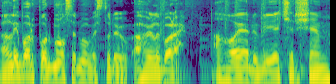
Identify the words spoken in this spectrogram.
Libor Podmol se ve studiu. Ahoj Libore. Ahoj a dobrý večer všem. Uh,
